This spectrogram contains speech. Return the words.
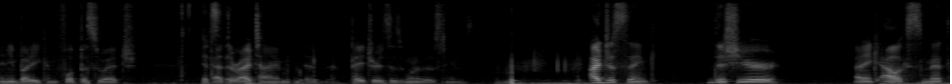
anybody can flip a switch It's at the the, right time. uh, Patriots is one of those teams. I just think this year, I think Alex Smith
